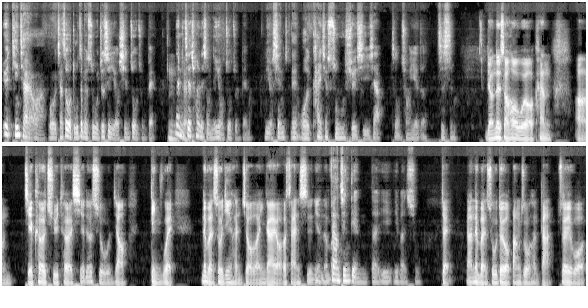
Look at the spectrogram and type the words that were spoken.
因为听起来啊，我假设我读这本书，我就是有先做准备。嗯，那你在创业的时候，你有做准备吗？你有先我看一些书，学习一下这种创业的知识吗？有，那时候我有看，嗯，杰克屈特写的书叫《定位》。那本书已经很久了，应该有二三十年了吧。非常经典的一一本书。对，然后那本书对我帮助很大，所以我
